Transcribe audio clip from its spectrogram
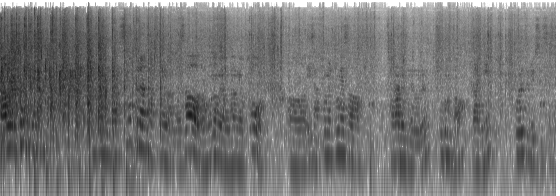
마음으로 쳐주세요. 감사합니다. 스모크라는 작품을 만나서 너무너무 영광이었고 어, 이 작품을 통해서 잘하는 배우를 조금 더 많이 보여드릴 수 있어서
